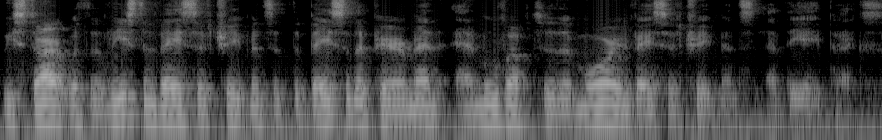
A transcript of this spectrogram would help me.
We start with the least invasive treatments at the base of the pyramid and move up to the more invasive treatments at the apex.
